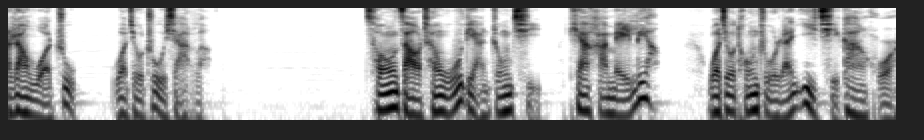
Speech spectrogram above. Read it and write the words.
让我住，我就住下了。从早晨五点钟起，天还没亮，我就同主人一起干活。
